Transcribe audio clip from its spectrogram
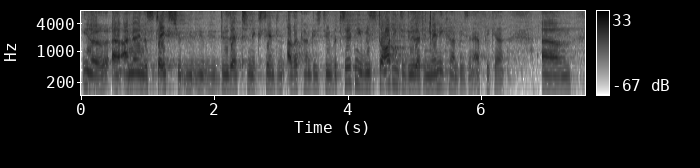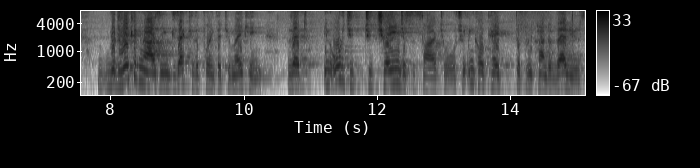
You know, uh, I know in the States you, you, you do that to an extent and other countries do, but certainly we're starting to do that in many countries in Africa. Um, but recognizing exactly the point that you're making, that in order to, to change a society or to inculcate different kind of values,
